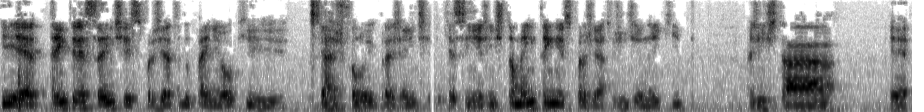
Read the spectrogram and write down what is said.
E é até interessante esse projeto do painel que o Sérgio falou aí para gente, que assim, a gente também tem esse projeto hoje em dia na equipe. A gente está é,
